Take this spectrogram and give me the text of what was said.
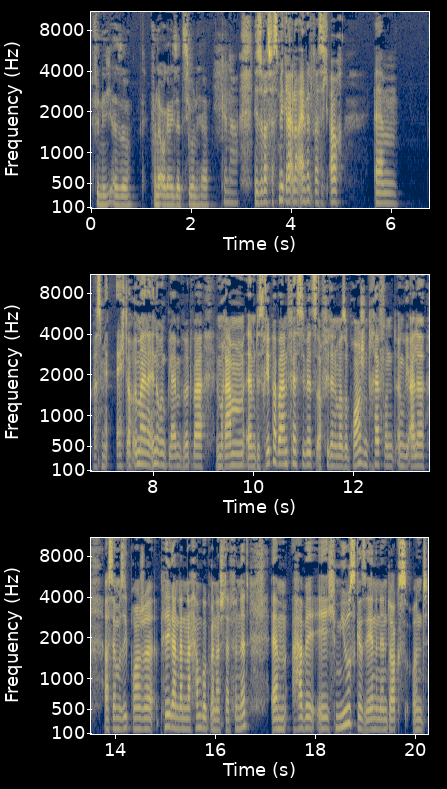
finde ich, also von der Organisation her. Genau. Nee, sowas, was mir gerade noch einfällt, was ich auch ähm, was mir echt auch immer in Erinnerung bleiben wird, war im Rahmen ähm, des Reeperbahn-Festivals auch viel dann immer so Branchentreff und irgendwie alle aus der Musikbranche pilgern dann nach Hamburg, wenn das stattfindet, ähm, habe ich Muse gesehen in den Docs und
